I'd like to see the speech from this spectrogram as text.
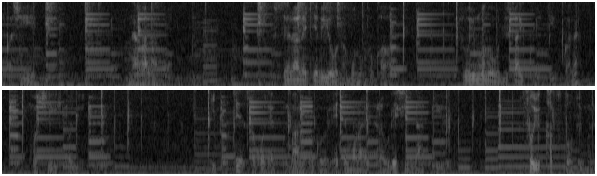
昔ながらの捨てられてるようなものとかそういうものをリサイクル欲しい人に行ってそこで満足を得てもらえたら嬉しいなっていうそういう活動というかね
